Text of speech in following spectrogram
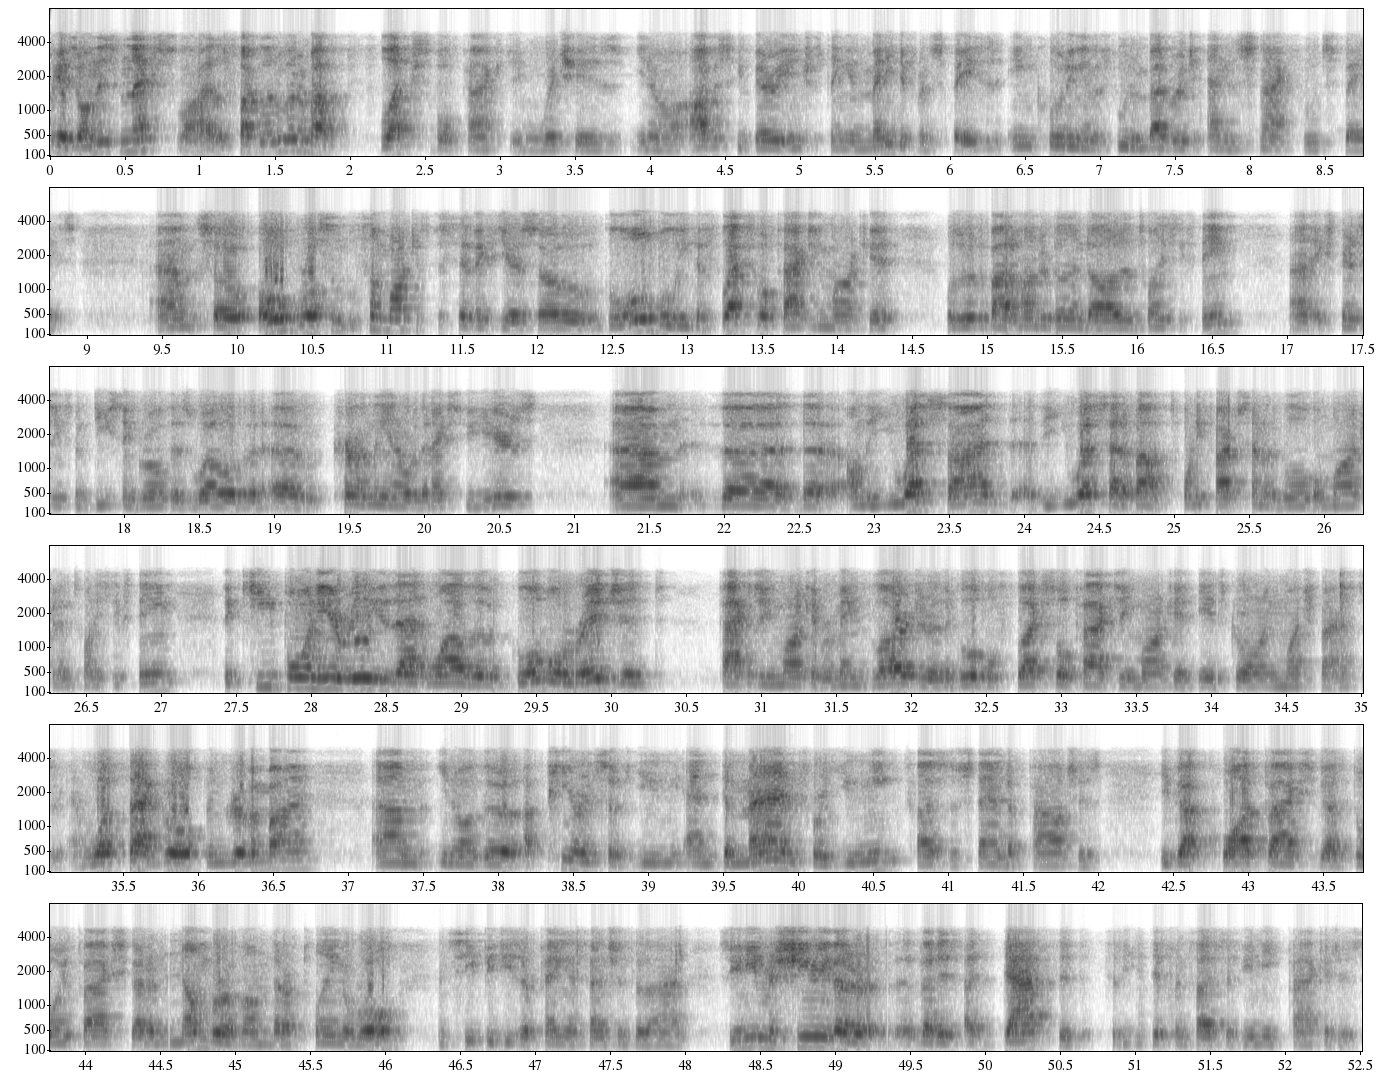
Okay, so on this next slide, let's talk a little bit about flexible packaging, which is, you know, obviously very interesting in many different spaces, including in the food and beverage and the snack food space. Um, so overall, some, some market specifics here. So globally, the flexible packaging market was worth about $100 billion in 2016, uh, experiencing some decent growth as well over the, uh, currently and over the next few years. Um, the, the, on the U.S. side, the U.S. had about 25% of the global market in 2016. The key point here really is that while the global rigid packaging market remains larger, the global flexible packaging market is growing much faster. And what's that growth been driven by? Um, you know, the appearance of and demand for unique types of stand-up pouches. You've got quad packs, you've got doy packs, you've got a number of them that are playing a role, and CPGs are paying attention to that. So you need machinery that, are, that is adapted to these different types of unique packages.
